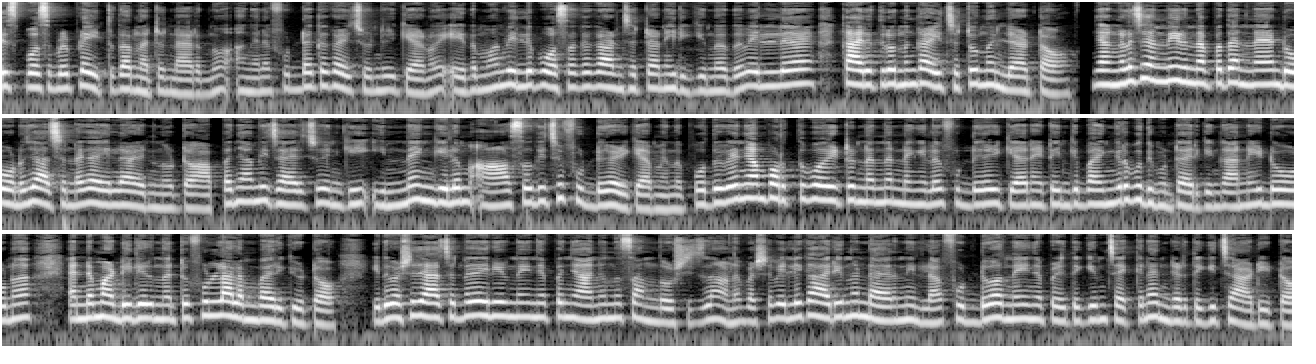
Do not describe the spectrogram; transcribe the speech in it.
ഡിസ്പോസിബിൾ പ്ലേറ്റ് തന്നിട്ടുണ്ടായിരുന്നു. അങ്ങനെ ഫുഡൊക്കെ കഴിച്ചുകൊണ്ടിരിക്കുകയാണ് ഏതമ്മോൻ വലിയ പോസൊക്കെ കാണിച്ചിട്ടാണ് ഇരിക്കുന്നത്. വലിയ കാര്യത്തിലൊന്നും കഴിച്ചിട്ടൊന്നും ഇല്ല കേട്ടോ. ഞങ്ങൾ ചെന്നിരുന്നപ്പോൾ തന്നെ ഡോണു ചാച്ചന്റെ കയ്യിലായിരുന്നു കേട്ടോ. അപ്പം ഞാൻ വിചാരിച്ചു എനിക്ക് ഇന്നെങ്കിലും ആസ്വദിച്ച് ഫുഡ് കഴിക്കാമെന്ന്. പൊതുവേ ഞാൻ പുറത്ത് പോയിട്ടുണ്ടെന്നുണ്ടെങ്കിൽ ഫുഡ് കഴിക്കാനായിട്ട് എനിക്ക് ഭയങ്കര ബുദ്ധിമുട്ടായിരിക്കും. കാരണം ഈ ഡോണ് എന്റെ മടിയിലിരുന്നിട്ട് ഫുൾ അലമ്പായിരിക്കും കേട്ടോ. ഇത് പക്ഷേ ചാച്ചന്റെ കയ്യിൽ ഇരുന്ന് കഴിഞ്ഞപ്പോൾ ഞാനൊന്ന് സന്തോഷിച്ചതാണ്. പക്ഷേ വലിയ കാര്യമൊന്നും ഉണ്ടായിരുന്നില്ല. ഫുഡ് വന്നു കഴിഞ്ഞപ്പോഴത്തേക്കും ചെക്കൻ എന്റെ അടുത്തേക്ക് ചാടി കേട്ടോ.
